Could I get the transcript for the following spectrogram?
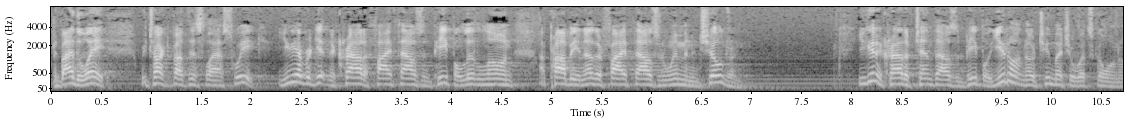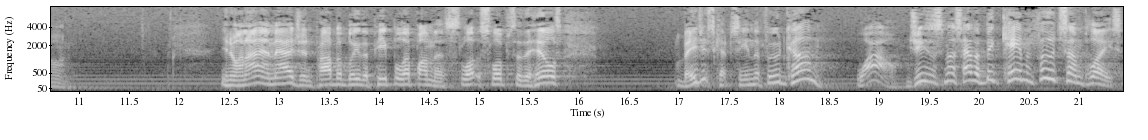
And by the way, we talked about this last week. You ever get in a crowd of 5,000 people, let alone uh, probably another 5,000 women and children? You get a crowd of 10,000 people, you don't know too much of what's going on. You know, and I imagine probably the people up on the slo- slopes of the hills, they just kept seeing the food come. Wow, Jesus must have a big cave of food someplace.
